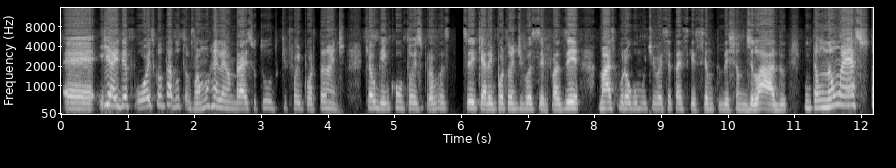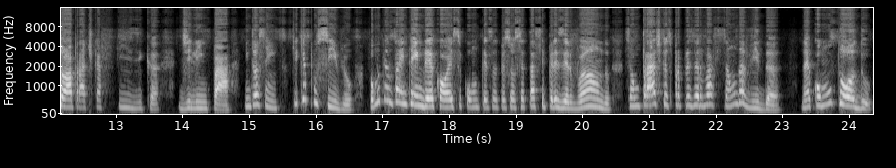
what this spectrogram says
É, e aí depois, quando tá adulto, vamos relembrar isso tudo que foi importante, que alguém contou isso para você, que era importante você fazer, mas por algum motivo você está esquecendo, tá deixando de lado. Então não é só a prática física de limpar. Então, assim, o que, que é possível? Vamos tentar entender qual é esse contexto da pessoa. Você está se preservando, são práticas para preservação da vida. Né, como um todo.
